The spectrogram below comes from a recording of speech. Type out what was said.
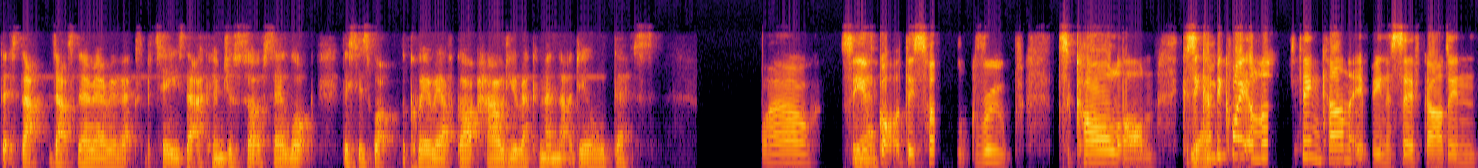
that's that that's their area of expertise that I can just sort of say, look, this is what the query I've got. How do you recommend that I deal with this? Wow. So yeah. you've got this whole group to call on because yeah. it can be quite a lonely thing, can't it? Being a safeguarding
